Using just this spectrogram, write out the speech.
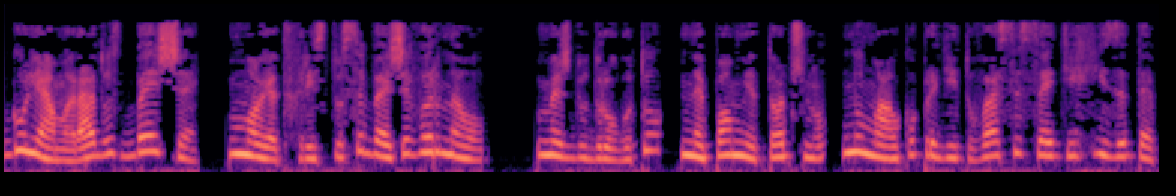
Голяма радост беше. Моят Христо се беше върнал. Между другото, не помня точно, но малко преди това се сетих и за теб.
